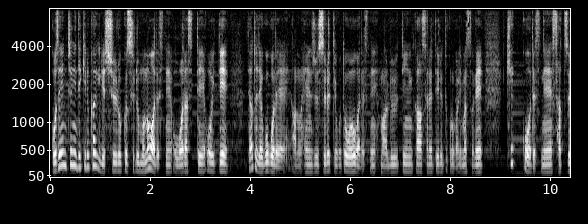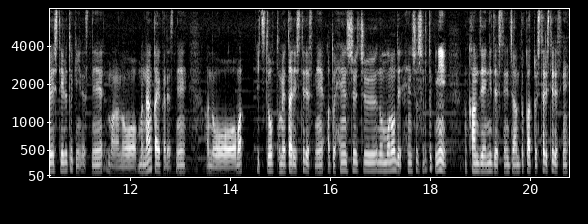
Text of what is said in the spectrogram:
午前中にできる限り収録するものはですね終わらせておいてで後で午後であの編集するっていうことがですね、まあ、ルーティン化されているところがありますので結構ですね撮影している時にですね、まああのまあ、何回かですねあの、ま一度止めたりしてですねあと編集中のもので編集するときに完全にですねジャンプカットしたりしてですね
